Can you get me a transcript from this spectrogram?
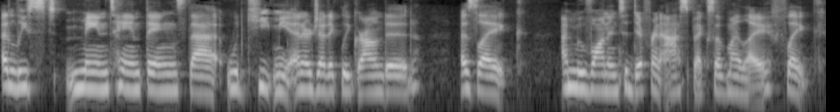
at least maintain things that would keep me energetically grounded as like I move on into different aspects of my life. Like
